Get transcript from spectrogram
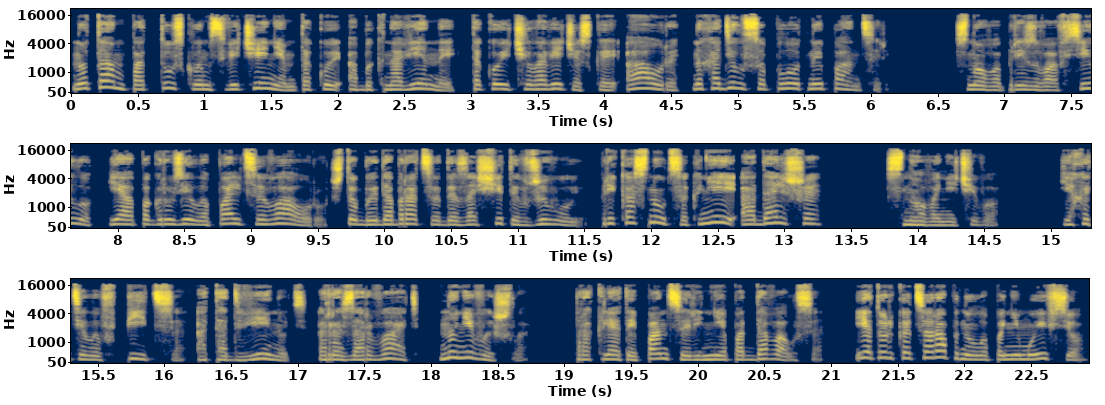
Но там, под тусклым свечением такой обыкновенной, такой человеческой ауры, находился плотный панцирь. Снова призвав силу, я погрузила пальцы в ауру, чтобы добраться до защиты вживую, прикоснуться к ней, а дальше... Снова ничего. Я хотела впиться, отодвинуть, разорвать, но не вышло. Проклятый панцирь не поддавался. Я только царапнула по нему и все.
